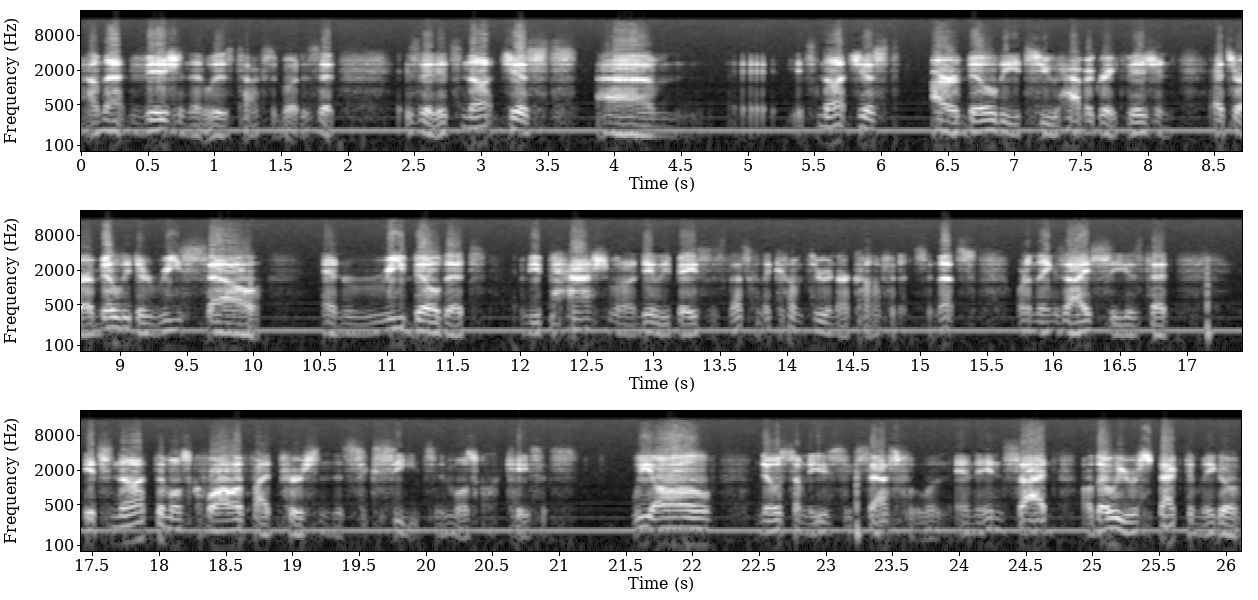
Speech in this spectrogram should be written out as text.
on that vision that Liz talks about. Is that is that it's not just um, it's not just our ability to have a great vision. It's our ability to resell and rebuild it and be passionate on a daily basis, that's going to come through in our confidence. And that's one of the things I see is that it's not the most qualified person that succeeds in most cases. We all know somebody who's successful, and, and inside, although we respect them, we go,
